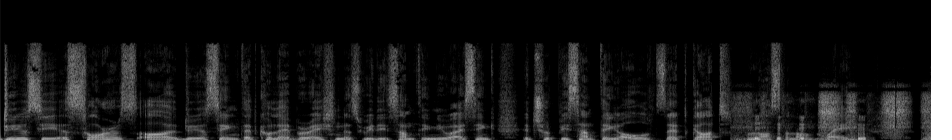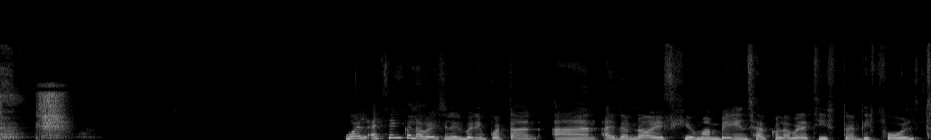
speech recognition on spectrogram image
do you see a source or do you think that collaboration is really something new? I think it should be something old that got lost along the way. Well, I think collaboration is very important, and I don't know if human beings are collaborative per default.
